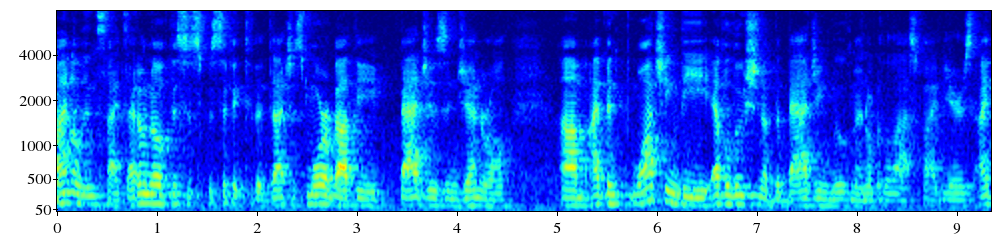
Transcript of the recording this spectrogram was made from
Final insights. I don't know if this is specific to the Dutch, it's more about the badges in general. Um, I've been watching the evolution of the badging movement over the last five years. I,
